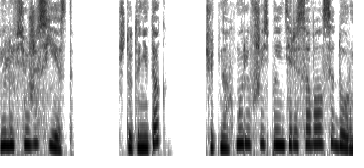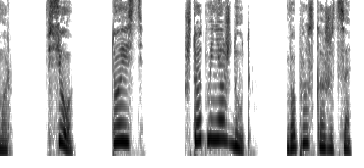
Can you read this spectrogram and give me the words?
Или все же съест? Что-то не так? Чуть нахмурившись, поинтересовался Дормар. Все. То есть, что от меня ждут? Вопрос, кажется,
